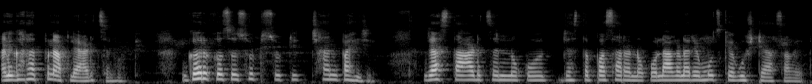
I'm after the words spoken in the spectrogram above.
आणि घरात पण आपल्या अडचण होती. घर कसं सुटसुटीत छान पाहिजे. जास्त अडचण नको जास्त पसारा नको लागणाऱ्या मोजक्या गोष्टी असाव्यात.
